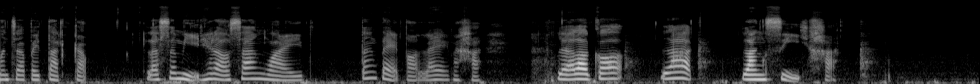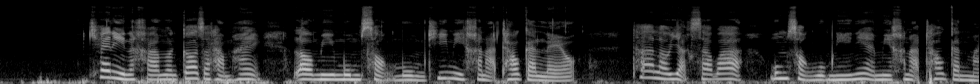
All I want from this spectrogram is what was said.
มันจะไปตัดกับรัศมีที่เราสร้างไว้ตั้งแต่ตอนแรกนะคะ แล้วเราก็ลากรังสีค่ะ แค่นี้นะคะมันก็จะทำให้เรามีมุมสองมุมที่มีขนาดเท่ากันแล้ว ถ้าเราอยากทราบว่ามุมสองมุมนี้เนี่ยมีขนาดเท่ากันไหม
